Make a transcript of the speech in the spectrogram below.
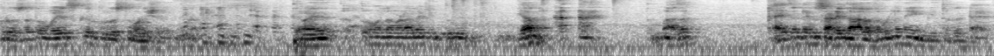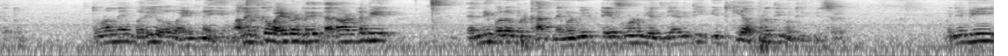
गृहस्थ आता वयस्कर गृहस्थ म्हणू शकत नाही. तेव्हा तो मला म्हणाला की तू घ्या ना. तर माझा खायचा टाइम साडे दहाला होता. म्हटलं नाही मी थोडं डाएट करतो. तो म्हणाला नाही बरी हो वाईट नाही आहे मला इतकं वाईट वाटलं की त्यांना वाटलं मी त्यांनी बरोबर पण खात नाही. म्हणून मी टेस्ट म्हणून घेतली आणि ती इतकी अप्रतिम होती मिसळ. म्हणजे मी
